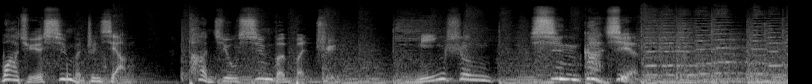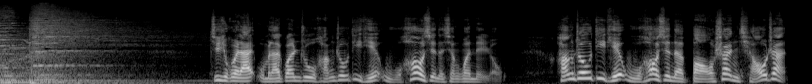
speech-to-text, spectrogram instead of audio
挖掘新闻真相，探究新闻本质，民生新干线。继续回来，我们来关注杭州地铁五号线的相关内容。杭州地铁五号线的宝善桥站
